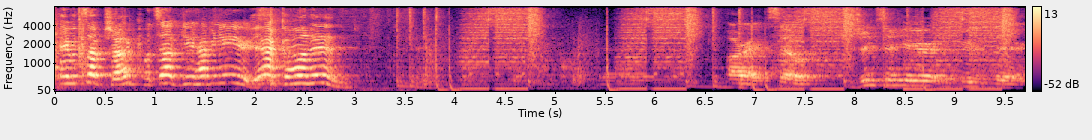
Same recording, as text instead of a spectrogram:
Hey, what's up, Chuck? What's up, dude? Happy New Year's! Yeah, come on in. Alright, so drinks are here and the food is there.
